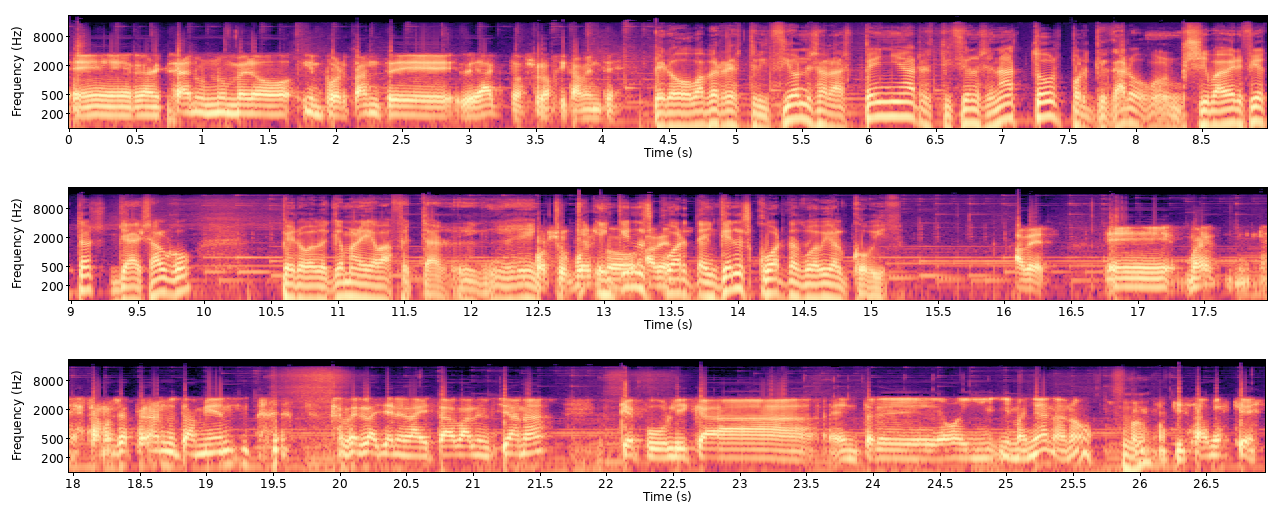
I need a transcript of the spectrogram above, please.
eh, realizar un número importante de actos, lógicamente. Pero va a haber restricciones a las peñas, restricciones en actos, porque claro, si va a haber fiestas, ya es algo, pero ¿de qué manera va a afectar? ¿En, Por supuesto. ¿en qué, nos cuarta, ¿En qué nos cuarta todavía el COVID? A ver, eh, bueno, estamos esperando también a ver la Generalitat Valenciana que publica entre hoy y mañana, ¿no? aquí sabes que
